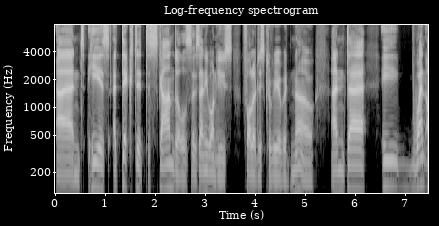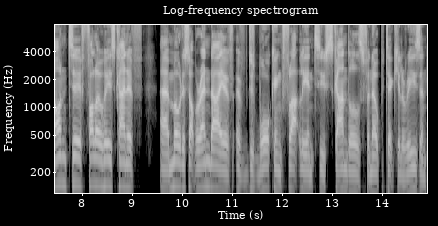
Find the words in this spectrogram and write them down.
And he is addicted to scandals, as anyone who's followed his career would know. And uh, he went on to follow his kind of uh, modus operandi of, of just walking flatly into scandals for no particular reason.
